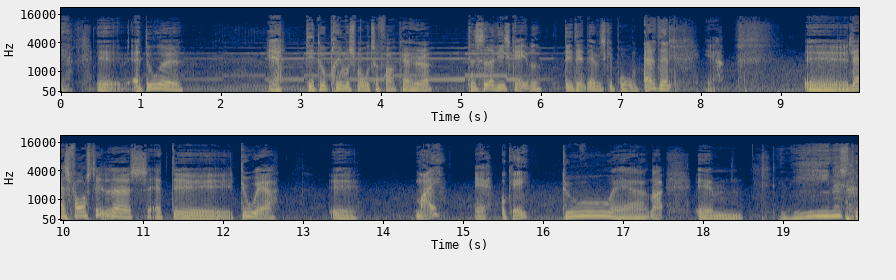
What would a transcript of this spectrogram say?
Ja. Uh, er du... Uh, ja, det er du primus motor for, kan jeg høre. Den sidder lige i skabet. Det er den der, vi skal bruge. Er det den? Ja. Øh, lad os forestille os, at øh, du er... Øh, Mig? ja, Okay. du er... Nej, øhm, Den eneste,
